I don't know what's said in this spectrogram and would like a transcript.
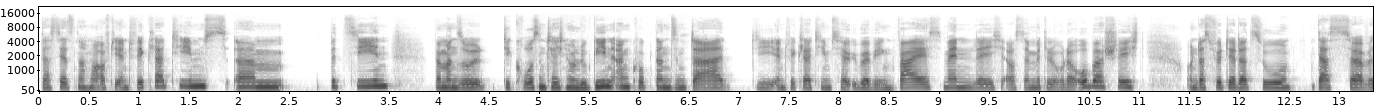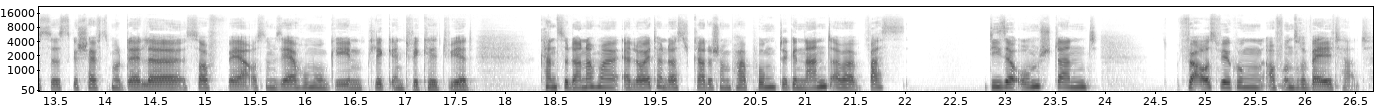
das jetzt nochmal auf die Entwicklerteams ähm, beziehen, wenn man so die großen Technologien anguckt, dann sind da die Entwicklerteams ja überwiegend weiß, männlich, aus der Mittel- oder Oberschicht. Und das führt ja dazu, dass Services, Geschäftsmodelle, Software aus einem sehr homogenen Blick entwickelt wird. Kannst du da nochmal erläutern? Du hast gerade schon ein paar Punkte genannt, aber was dieser Umstand für Auswirkungen auf unsere Welt hat.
